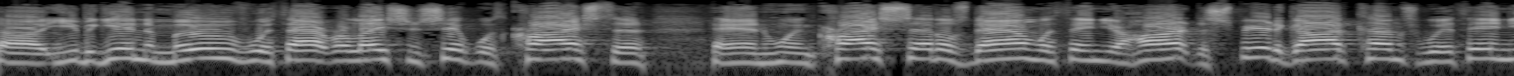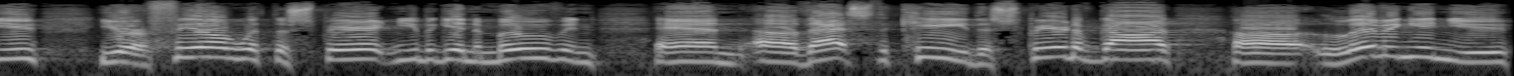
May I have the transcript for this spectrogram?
uh, you begin to move with that relationship with Christ. Uh, and when Christ settles down within your heart, the Spirit of God comes within you. You are filled with the Spirit and you begin to move. And, and uh, that's the key the Spirit of God uh, living in you,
